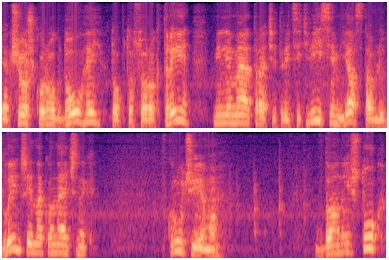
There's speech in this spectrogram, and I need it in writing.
Якщо ж корок довгий, тобто 43 мм чи 38 я ставлю длинший наконечник. Вкручуємо в даний шток.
